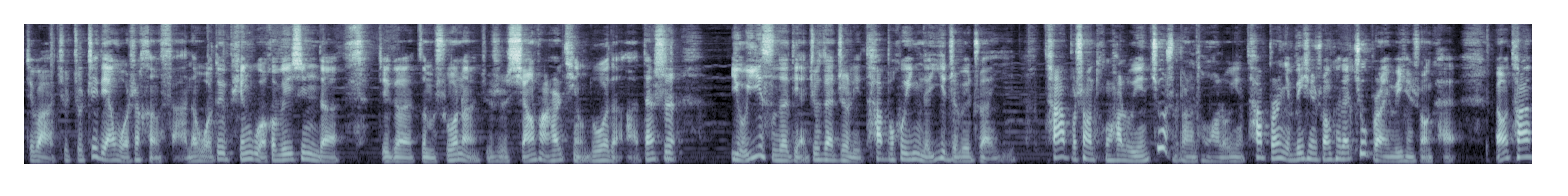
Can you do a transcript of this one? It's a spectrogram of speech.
对吧？就就这点我是很烦的。我对苹果和微信的这个怎么说呢？就是想法还是挺多的啊，但是。有意思的点就在这里，它不会以你的意志为转移，它不上通话录音就是不上通话录音，它不让你微信双开，它就不让你微信双开。然后它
